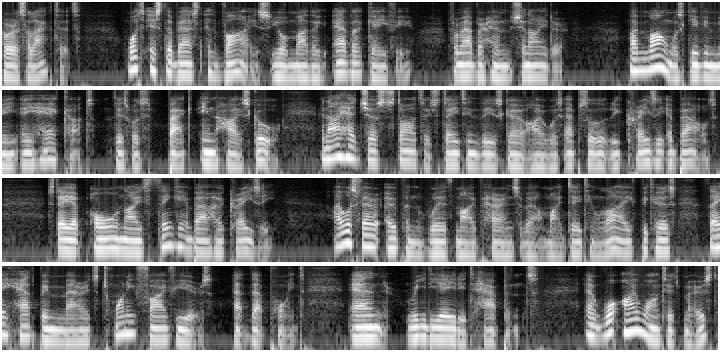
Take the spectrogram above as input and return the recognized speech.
Quora selected. What is the best advice your mother ever gave you? From Abraham Schneider. My mom was giving me a haircut. This was back in high school, and I had just started dating this girl I was absolutely crazy about. Stay up all night thinking about her crazy. I was very open with my parents about my dating life because they had been married 25 years at that point, and radiated happened. And what I wanted most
